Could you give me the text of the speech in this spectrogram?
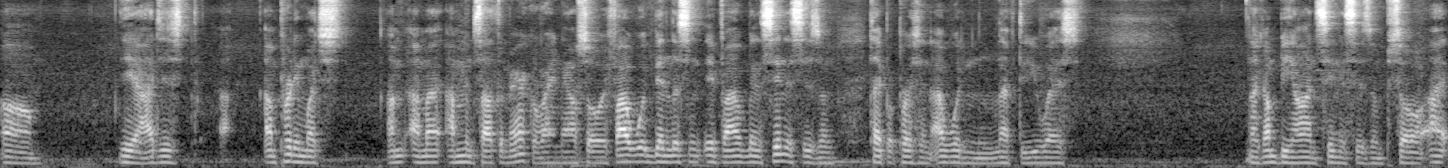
Um, yeah, I just, I'm pretty much, I'm I'm I'm in South America right now. So if I would been listen, if I've been cynicism type of person, I wouldn't left the U.S. Like I'm beyond cynicism, so I,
